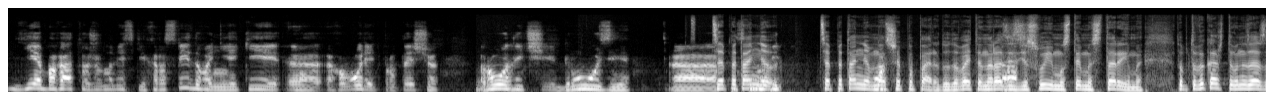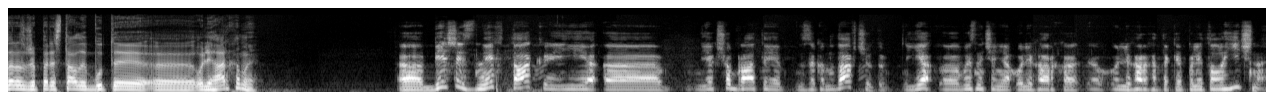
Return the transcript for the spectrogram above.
є багато журналістських розслідувань, які е, говорять про те, що родичі, друзі. Е, це питання. Це питання в нас ще попереду. Давайте наразі так. з'ясуємо з тими старими. Тобто, ви кажете, вони зараз вже перестали бути е, олігархами? Е, більшість з них так. І е, якщо брати законодавчо, то є е, визначення олігарха олігарха таке політологічне,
